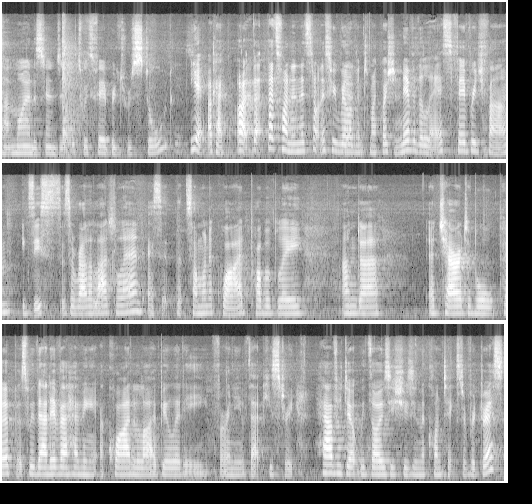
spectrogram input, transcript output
uh, my understanding is it's with Fairbridge Restored. Yeah, okay, all right, Yeah. that, that's fine, and it's not necessarily relevant to my question. Nevertheless, Fairbridge Farm exists as a rather large land asset that someone acquired, probably under a charitable purpose, without ever having acquired a liability for any of that history. How have you dealt with those issues in the context of redress?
